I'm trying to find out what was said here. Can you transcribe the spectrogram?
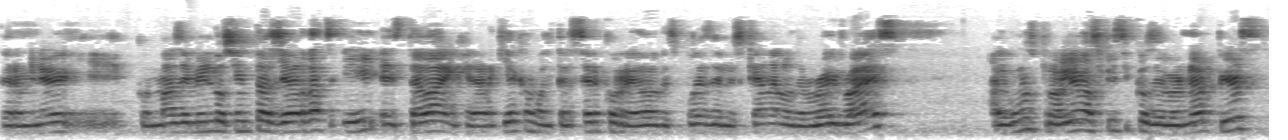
terminó eh, con más de 1200 yardas y estaba en jerarquía como el tercer corredor después del escándalo de Ray Rice. Algunos problemas físicos de Bernard Pierce.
